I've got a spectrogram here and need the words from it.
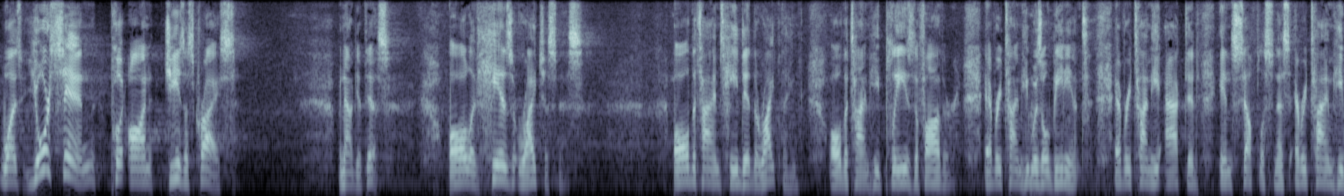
was your sin put on Jesus Christ, but now get this all of his righteousness all the times he did the right thing, all the time he pleased the Father, every time he was obedient, every time he acted in selflessness, every time he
